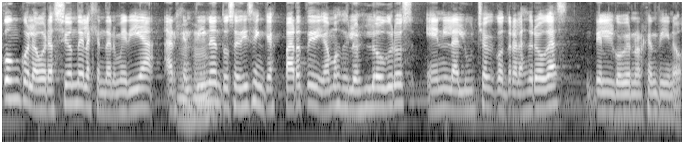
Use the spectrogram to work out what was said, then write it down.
con colaboración de la Gendarmería Argentina, entonces dicen que es parte, digamos, de los logros en la lucha contra las drogas del gobierno argentino.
